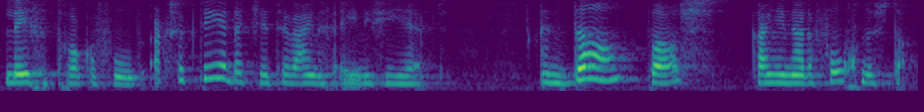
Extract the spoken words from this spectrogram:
leeggetrokken voelt. Accepteer dat je te weinig energie hebt. En dan pas kan je naar de volgende stap.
